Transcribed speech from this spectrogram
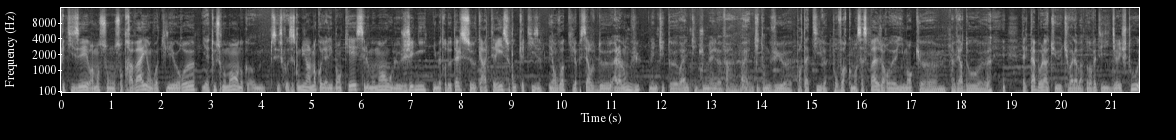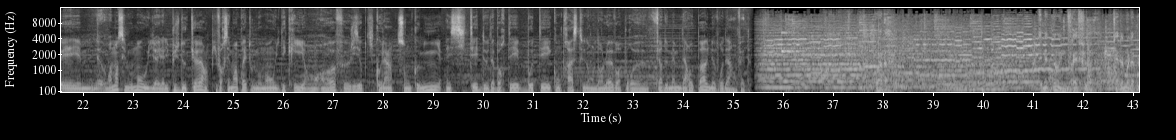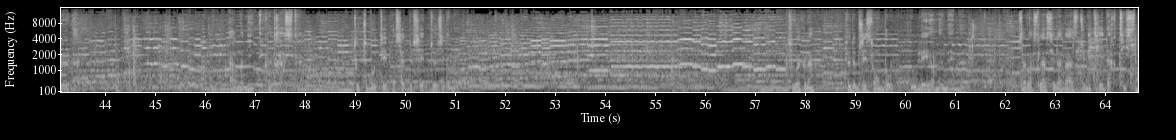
vraiment son, son travail. On voit qu'il est heureux. Il y a tout ce moment, donc euh, c'est ce qu'on dit généralement quand il y a les banquets, c'est le moment où le génie du maître d'hôtel se caractérise, se concrétise. Et on voit qu'il observe de, à la longue vue. Il a une petite, euh, voilà, une petite jumelle, enfin, une petite longue vue euh, portative pour voir comment ça se passe. Genre, il manque un verre d'eau, telle table, voilà, tu, tu vas là-bas. Donc en fait, il dirige tout et vraiment, c'est le moment où il a, le plus de cœur. Puis forcément, après, tout le moment où il décrit en, off, je disais au petit Colin, son commis, la de- d'apporter beauté et contraste dans, dans l'œuvre pour euh, faire de même d'un repas une œuvre d'art en fait. Voilà. Et maintenant, une vraie fleur. Tiens, donne-moi la bleue, là. Harmonie et contraste. Toute beauté procède de ces deux éléments. Tu vois, Colin, peu d'objets sont beaux ou laids en eux-mêmes. Savoir cela, c'est la base du métier d'artiste.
